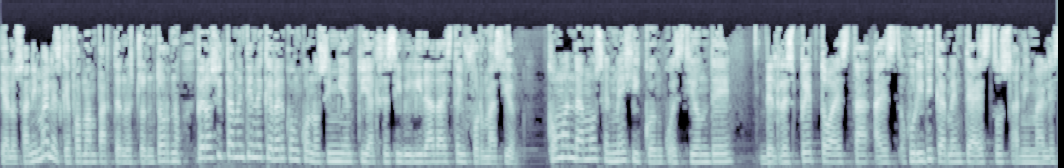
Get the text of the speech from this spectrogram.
y a los animales que forman parte de nuestro entorno. Pero sí también tiene que ver con conocimiento y accesibilidad a esta información. ¿Cómo andamos en México en cuestión de del respeto a esta, jurídicamente a estos animales,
